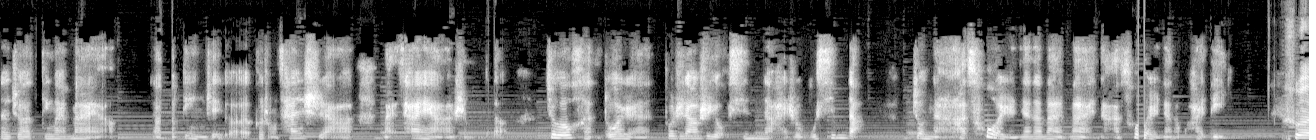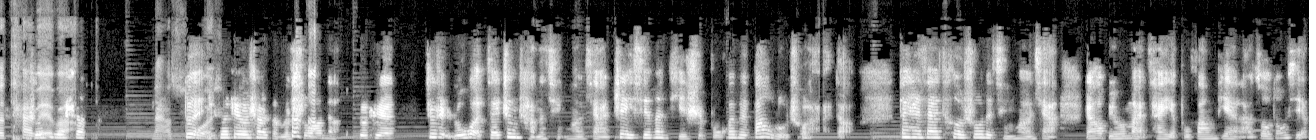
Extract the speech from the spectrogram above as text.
那就要订外卖啊。要订这个各种餐食啊，买菜呀什么的，就有很多人不知道是有心的还是无心的，就拿错人家的外卖，拿错人家的快递，说的太委婉了。拿错，对，你说这个事儿怎么 说呢？就是就是，如果在正常的情况下，这些问题是不会被暴露出来的，但是在特殊的情况下，然后比如买菜也不方便了，做东西也。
